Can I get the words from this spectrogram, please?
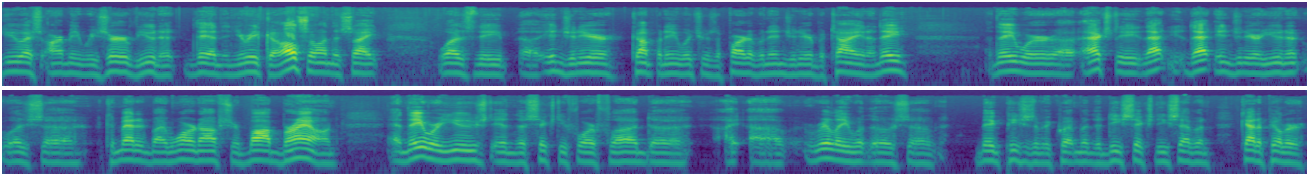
U.S. Army Reserve Unit then in Eureka. Also on the site was the uh, engineer company, which was a part of an engineer battalion, and they they were uh, actually that that engineer unit was uh, commanded by Warrant Officer Bob Brown, and they were used in the '64 flood. Uh, I, uh, really, with those uh, big pieces of equipment, the D6, D7 Caterpillar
